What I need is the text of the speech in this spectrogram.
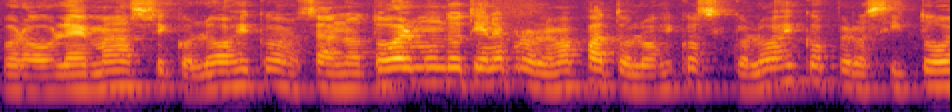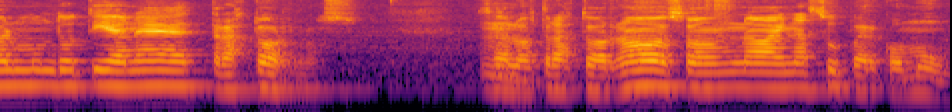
problemas psicológicos, o sea, no todo el mundo tiene problemas patológicos psicológicos, pero sí todo el mundo tiene trastornos. O sea, Mm. los trastornos son una vaina súper común.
